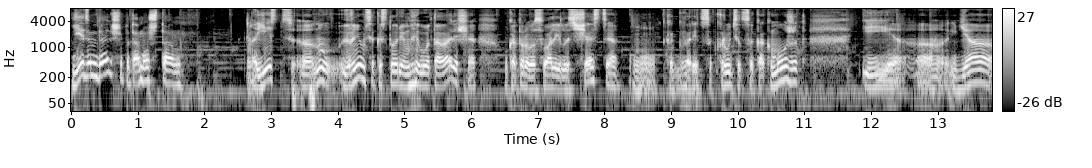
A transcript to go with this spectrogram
Едем дальше, потому что есть, э, ну, вернемся к истории моего товарища, у которого свалилось счастье, ну, как говорится, крутится как может. И э, я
